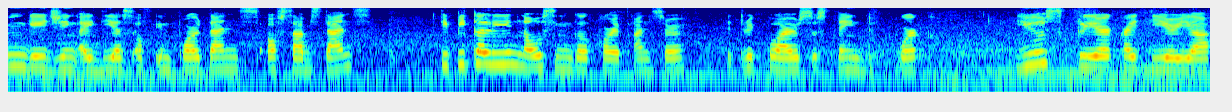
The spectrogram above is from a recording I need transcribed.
engaging ideas of importance of substance. Typically, no single correct answer. It requires sustained work. Use clear criteria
